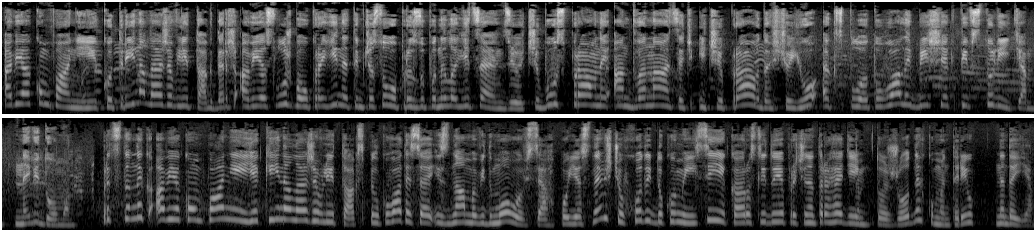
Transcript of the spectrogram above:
Авіакомпанії, котрій належав літак, Державіаслужба України тимчасово призупинила ліцензію. Чи був справний Ан-12 і чи правда, що його експлуатували більше як півстоліття, невідомо. Представник авіакомпанії, який належав літак, спілкуватися із нами відмовився. Пояснив, що входить до комісії, яка розслідує причини трагедії, тож жодних коментарів не дає.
